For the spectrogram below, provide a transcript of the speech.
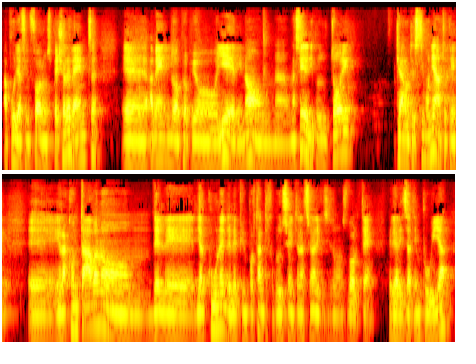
a Puglia Film Forum Special Event, eh, avendo proprio ieri no, una, una, serie di produttori che hanno testimoniato che eh, raccontavano delle, di alcune delle più importanti coproduzioni internazionali che si sono svolte e realizzate in Puglia.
